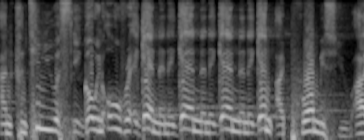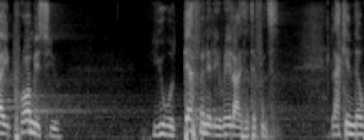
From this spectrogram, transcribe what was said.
and continuously going over it again and again and again and again, I promise you, I promise you, you will definitely realize the difference. Like in the,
